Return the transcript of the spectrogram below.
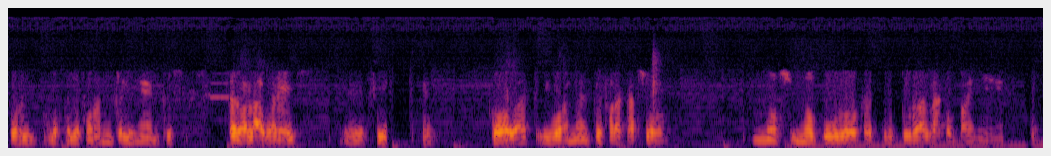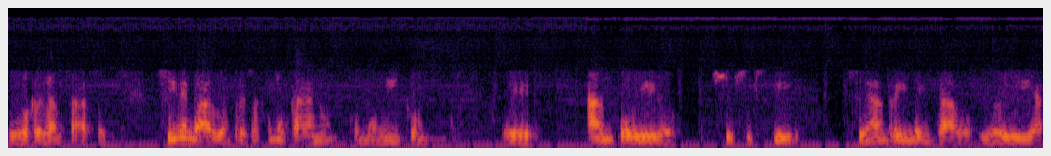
por los teléfonos inteligentes. Pero a la vez, eh, Kodak igualmente fracasó, no, no pudo reestructurar la compañía, no pudo relanzarse. Sin embargo, empresas como Canon, como Nikon, eh, han podido subsistir, se han reinventado y hoy día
